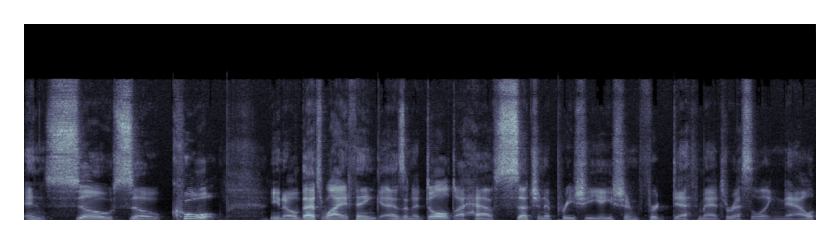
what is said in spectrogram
and so so cool. You know, that's why I think as an adult I have such an appreciation for deathmatch wrestling now,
